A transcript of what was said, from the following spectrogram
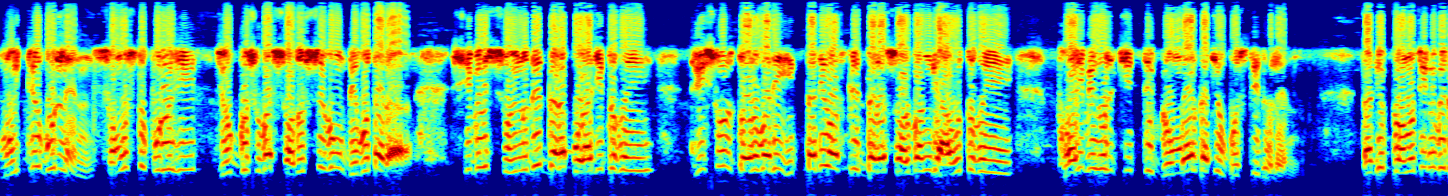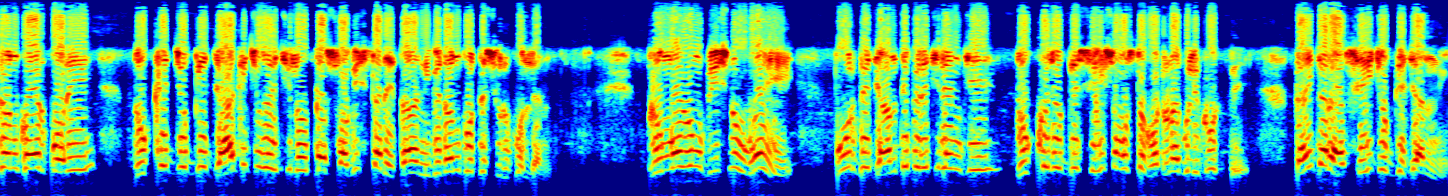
মৈত্রীয় বললেন, সমস্ত পুরোহিত, যজ্ঞ সভার সদস্য এবং দেবতারা শিবের সৈন্যদের দ্বারা পরাজিত হয়ে ত্রিশূল তরবারি ইত্যাদি অস্ত্রের দ্বারা সর্বাঙ্গে আহত হয়ে ভয় বিহল চিত্তে ব্রহ্মার কাছে উপস্থিত হলেন। তাকে প্রণতি নিবেদন করার পরে দক্ষের যজ্ঞে যা কিছু হয়েছিল তা সবিস্তারে তারা নিবেদন করতে শুরু করলেন। ব্রহ্মা এবং বিষ্ণু উভয়ে পূর্বে জানতে পেরেছিলেন যে দক্ষ যজ্ঞে সেই সমস্ত ঘটনাগুলি ঘটবে। তাই তারা সেই যজ্ঞে যাননি।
